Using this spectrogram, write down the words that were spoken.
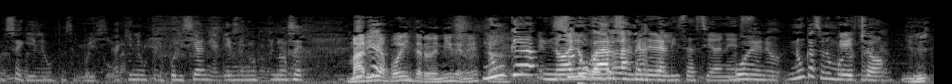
no sé a quién le gusta ser policía, a quién le gusta ser policía, ni a quién, le- no sé. María, ¿puede intervenir en esto? Nunca No al lugar las generalizaciones. Bueno, nunca son un buen Hecho.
